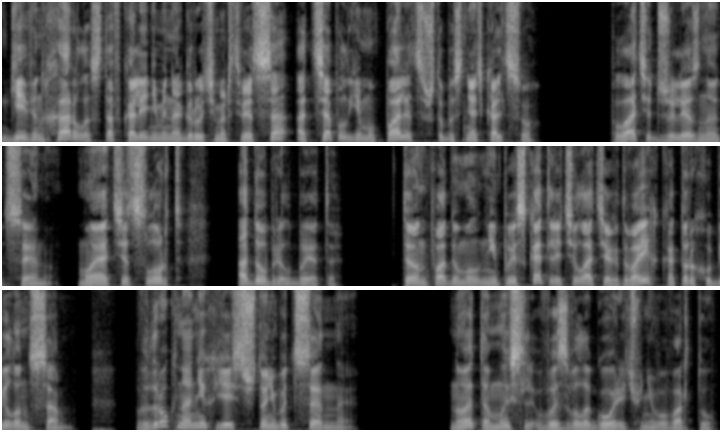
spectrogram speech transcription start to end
Гевин Харло, став коленями на грудь мертвеца, оттяпал ему палец, чтобы снять кольцо. Платит железную цену. Мой отец лорд одобрил бы это. Теон подумал, не поискать ли тела тех двоих, которых убил он сам. Вдруг на них есть что-нибудь ценное. Но эта мысль вызвала горечь у него во рту.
